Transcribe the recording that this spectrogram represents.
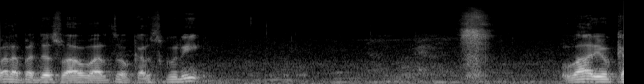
మన పెద్ద స్వామివారితో కలుసుకుని వారి యొక్క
